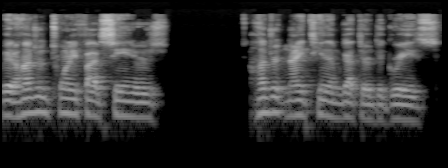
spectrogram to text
we had 125 seniors, 119 of them got their degrees.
